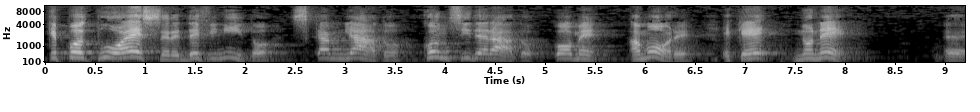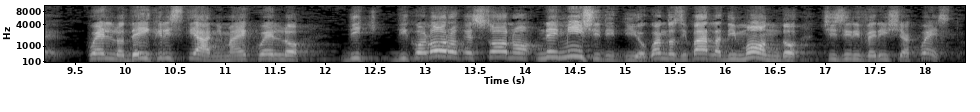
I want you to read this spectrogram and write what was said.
che può, può essere definito, scambiato considerato come amore e che non è eh, quello dei cristiani, ma è quello di, di, coloro che sono nemici di Dio. Quando si parla di mondo ci si riferisce a questo.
